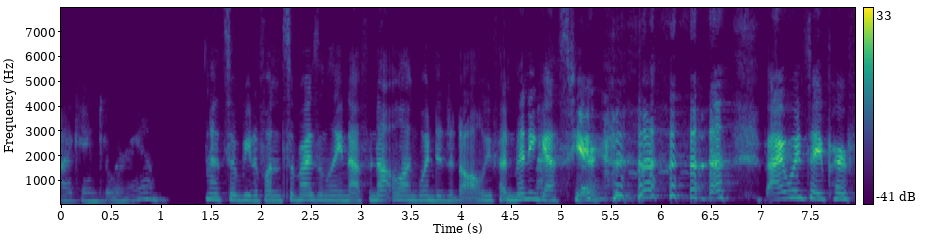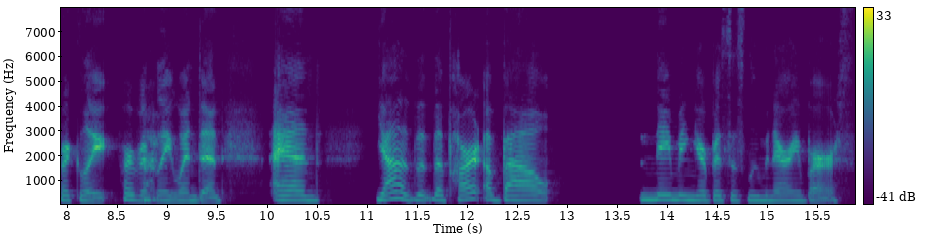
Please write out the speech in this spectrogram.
i came to where i am that's so beautiful and surprisingly enough not long-winded at all. We've had many guests here. I would say perfectly perfectly winded. And yeah, the, the part about naming your business luminary birth,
